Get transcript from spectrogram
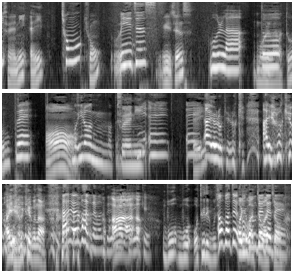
28 총, 총 reasons reasons 몰라 몰라도 돼. 어. 뭐 이런 것들. 28 에이? 아, 요렇게, 요렇게. 아, 요렇게. 아, 이렇게구나. 아니, 맞네, 맞네. 이렇게, 아, 이렇게. 뭐, 뭐, 어떻게 된 거지? 어, 맞아요. 어, 이거 어, 맞죠, 네네네. 맞죠.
